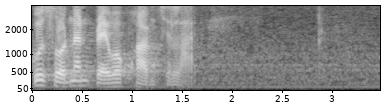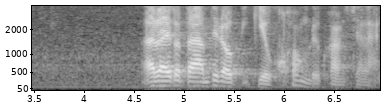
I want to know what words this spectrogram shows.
กุศลนั้นแปลว่าความฉลาด อะไรก็ตามที่เราไปเกี่ยวข้องด้วยความฉลาด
